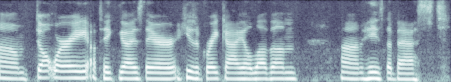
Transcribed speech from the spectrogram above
Um, don't worry, I'll take you guys there. He's a great guy. You'll love him. Um, he's the best.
